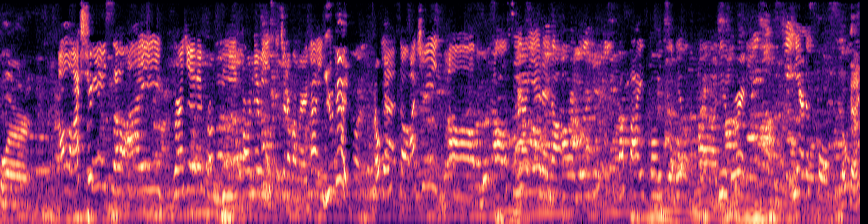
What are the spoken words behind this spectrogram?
or? Oh, actually, so I graduated from the Culinary Institute of America. In You did? Okay. Yeah, so actually, um, uh, CIA and uh, our brewery, Dassai is going to build a new brewery near the school. Okay.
